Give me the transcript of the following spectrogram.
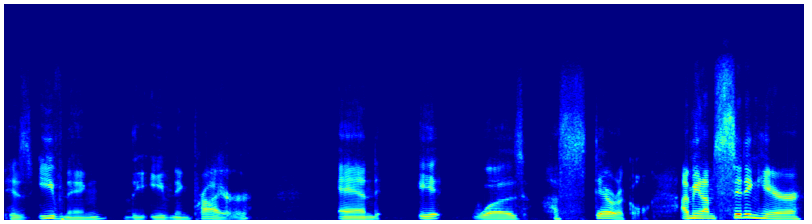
his evening, the evening prior, and it was hysterical. I mean, I'm sitting here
